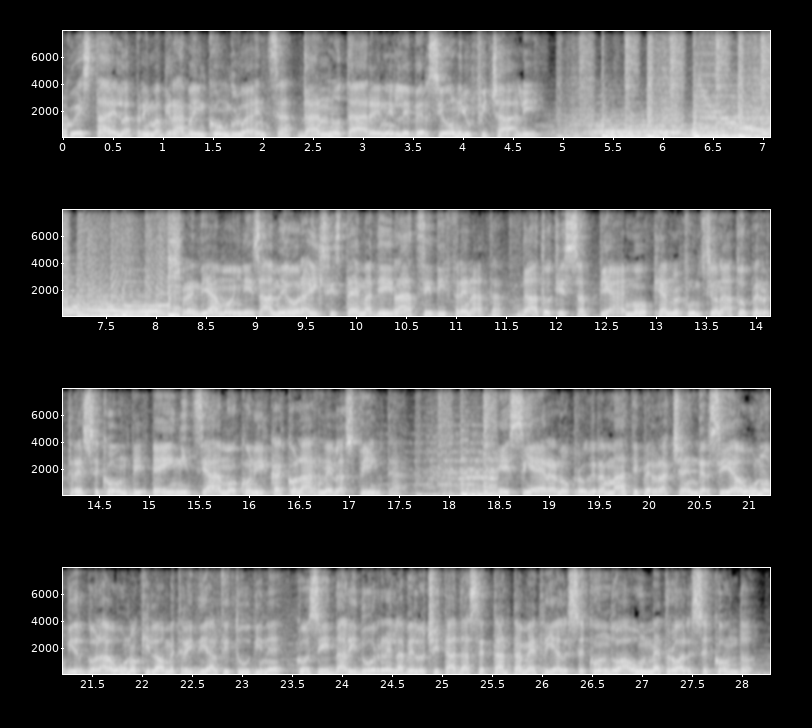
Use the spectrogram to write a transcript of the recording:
Questa è la prima grave incongruenza da annotare nelle versioni ufficiali. Prendiamo in esame ora il sistema dei razzi di frenata, dato che sappiamo che hanno funzionato per 3 secondi e iniziamo con il calcolarne la spinta. Essi erano programmati per accendersi a 1,1 km di altitudine, così da ridurre la velocità da 70 metri al secondo a 1 metro al secondo.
